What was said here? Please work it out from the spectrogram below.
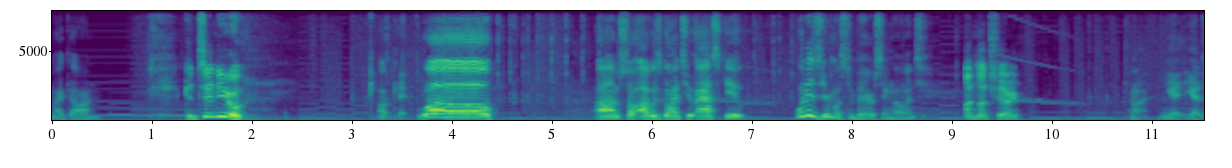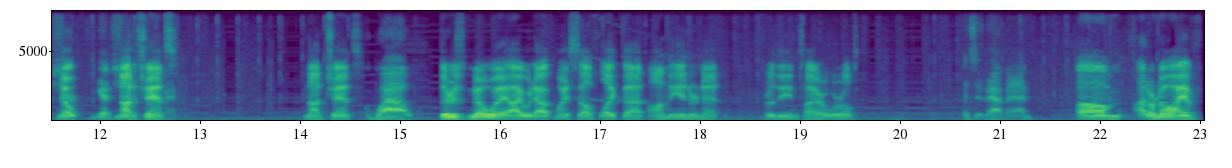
Am I gone? Continue. Okay. Whoa. Um, so I was going to ask you, what is your most embarrassing moment? I'm not sharing. Come on, you got you got. Nope. You got Not a chance. Not a chance. Wow. There's no way I would out myself like that on the internet for the entire world. Is it that bad? Um, I don't know. I have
